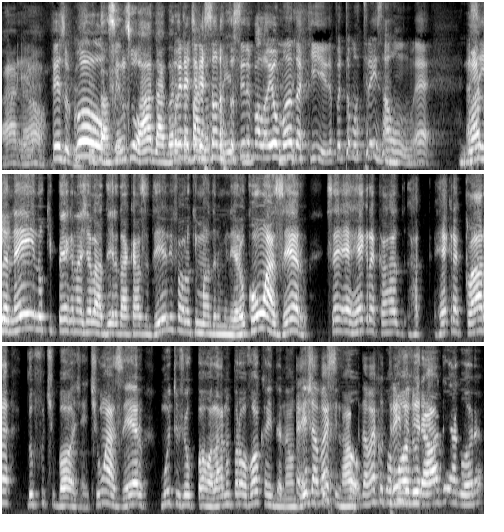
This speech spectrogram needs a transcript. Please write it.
Ah, não. Fez o gol. tá sendo zoado agora. Foi na direção da torcida né? e falou: Eu mando aqui. Depois tomou 3x1. É. Manda assim, nem no que pega na geladeira da casa dele e falou que manda no Mineirão. Com 1x0, isso é regra clara, regra clara do futebol, gente. 1x0, muito jogo para rolar, não provoca ainda não. É, deixa ainda mais, final. Ainda mais com 3 minutos. virada e agora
